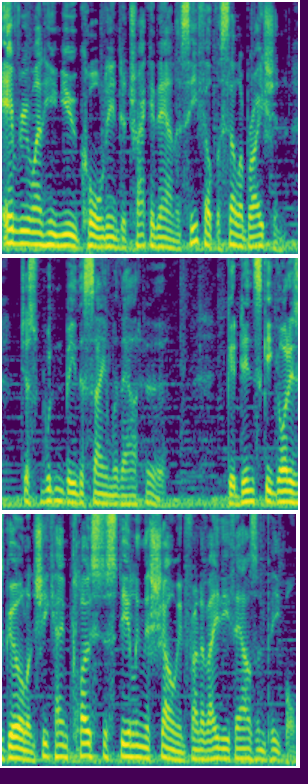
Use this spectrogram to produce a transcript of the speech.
everyone he knew called in to track her down as he felt the celebration just wouldn't be the same without her. Gudinski got his girl and she came close to stealing the show in front of 80,000 people.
